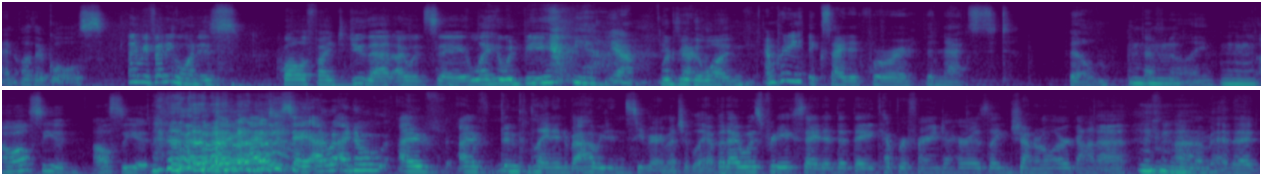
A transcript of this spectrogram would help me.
and other goals. I mean, if anyone is qualified to do that, I would say Leia would be Yeah. Yeah, would be the one. I'm pretty excited for the next film. Definitely. hmm Oh, I'll see it. I'll see it. I, I have to say, I, I know I've I've been complaining about how we didn't see very much of Leia, but I was pretty excited that they kept referring to her as like General Organa, Mhm. um, and that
